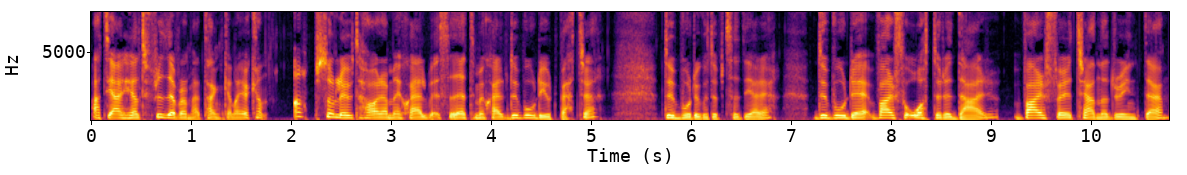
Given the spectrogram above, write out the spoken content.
att jag är helt fri av de här tankarna. Jag kan absolut höra mig själv säga till mig själv, du borde gjort bättre. Du borde gått upp tidigare. Du borde, varför åt du det där? Varför tränade du inte?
